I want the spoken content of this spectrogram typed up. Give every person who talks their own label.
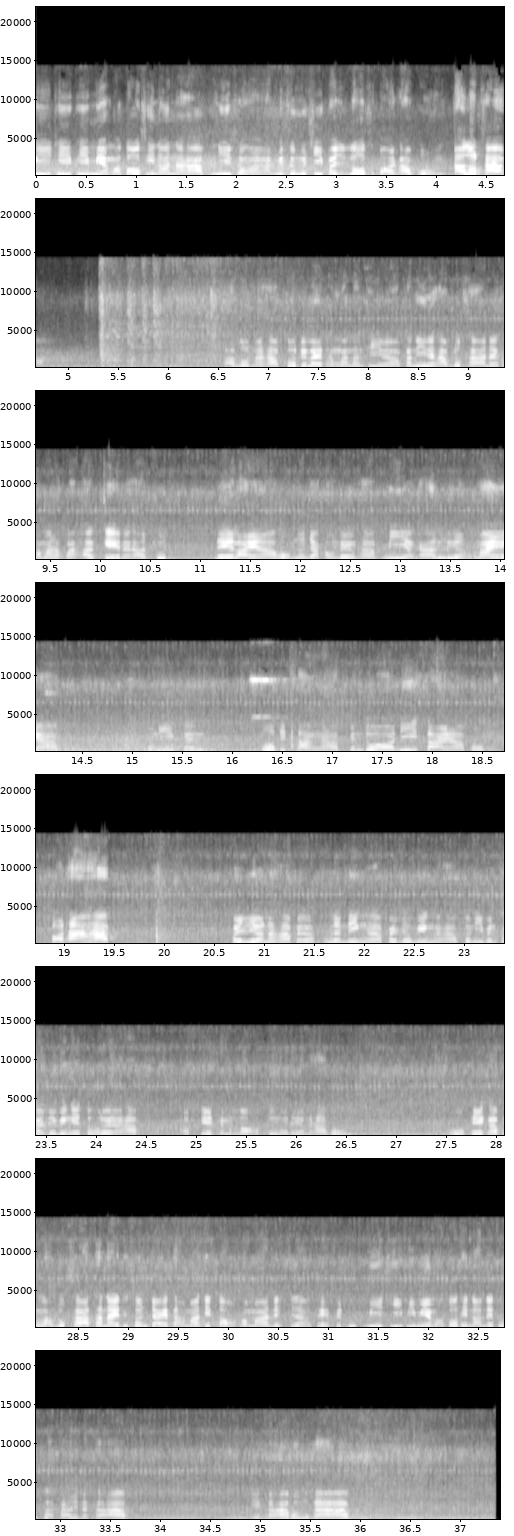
Speaker 1: BT Premium Auto s e n o n นะครับวันนี้ส่งงานเป็น Mitsubishi Pajero Sport ครับผมตารถครับตารถนะครับ ตัว daylight ทำงานทันทีนะครับคันนี้นะครับ ลูกค้าได้เข้ามาทำการอัปเกรดนะครับ ชุด daylight นะครับผมเนื่องจากของเดิมครับ มีอาการเหลืองไหม้ครับตรงนี้เป็นตัวติดตั้งนะครับ เป็นตัวดีไซน์นะครับผมขอทางครับ ไฟเลี้ยวนะครับไม่แบบ running นะครับไฟเลี้ยววิ่งนะครับ ตัวนี้เป็นไฟเลี้ยววิ่งในตัวด้วยนะครับอัปเกรดให้มันหล่อขึ้นกว่าเดิมนะครับผม โอเคครับสำหรับลูกค้าท่านใดที่สนใจสามารถติดต่อเข้ามาได้ที่ทางเพจเฟซบุ๊ก BT Premium Auto Xenon ได้ทุกสาขาเลยนะครับ โอเคครับผมครับ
